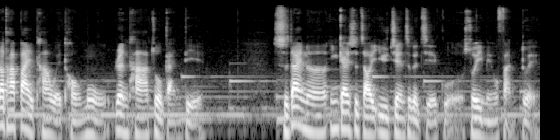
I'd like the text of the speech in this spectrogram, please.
要他拜他为头目，认他做干爹。时代呢，应该是早已预见这个结果，所以没有反对。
